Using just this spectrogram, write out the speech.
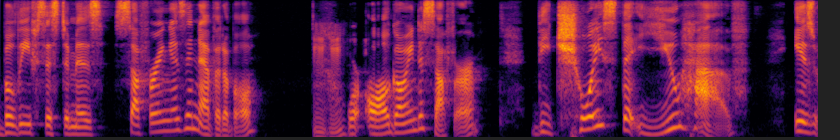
belief system is suffering is inevitable. Mhm. We're all going to suffer. The choice that you have is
